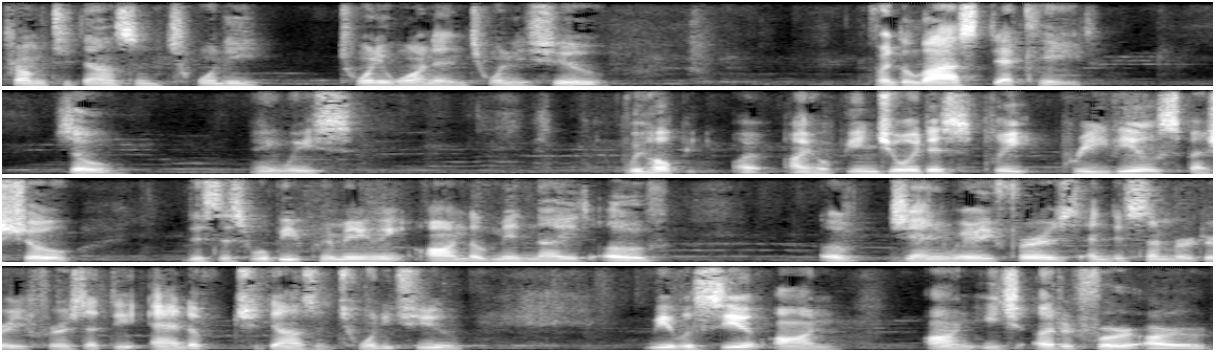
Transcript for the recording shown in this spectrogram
from 2020 21 and 22 for the last decade. So anyways we hope I, I hope you enjoy this pre preview special. This is will be premiering on the midnight of of January 1st and December 31st at the end of 2022 we will see you on on each other for our,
